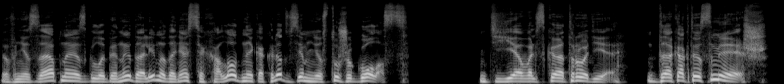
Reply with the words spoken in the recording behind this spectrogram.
Внезапно из глубины долины донёсся холодный, как лед в зимнюю стужу, голос. «Дьявольское отродье! Да как ты смеешь!»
